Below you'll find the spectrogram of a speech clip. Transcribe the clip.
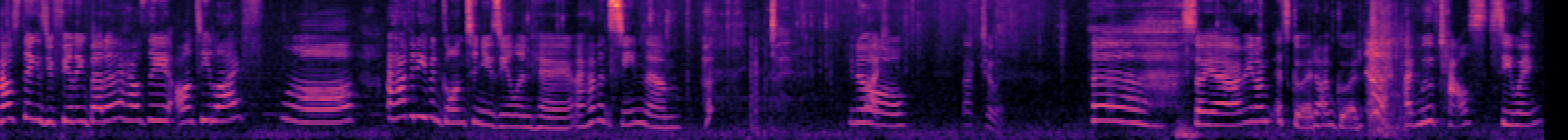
How's things? You feeling better? How's the auntie life? Aww. I haven't even gone to New Zealand, hey. I haven't seen them. You know. Back to it. so yeah, I mean, I'm, it's good. I'm good. I've moved house, Sea-Wing.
